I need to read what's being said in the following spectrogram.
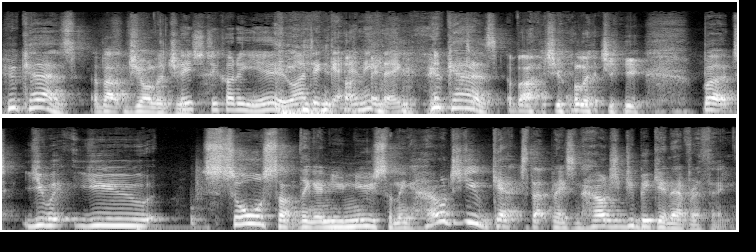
Who cares about geology? At least you got a U. I didn't get anything. Who cares about geology? But you you saw something and you knew something. How did you get to that place, and how did you begin everything?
